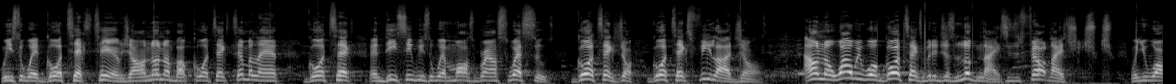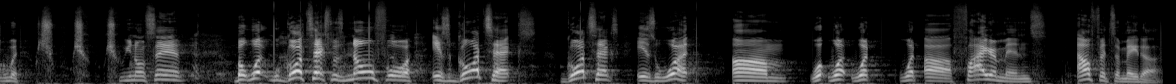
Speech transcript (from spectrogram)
We used to wear Gore-Tex Tims. Y'all don't know nothing about Gore-Tex Timberlands, Gore-Tex. In D.C., we used to wear Moss Brown sweatsuits. Gore-Tex Jones, Gore-Tex Fila Jones. I don't know why we wore Gore-Tex, but it just looked nice. It just felt nice when you walk away. You know what I'm saying? But what Gore-Tex was known for is Gore-Tex. Gore-Tex is what um, what what what what uh, firemen's outfits are made of.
